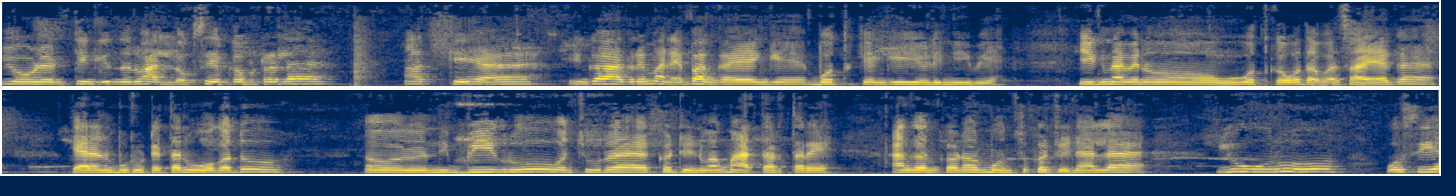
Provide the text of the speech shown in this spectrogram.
ಏಳೆಂಟು ತಿಂಗಳಿಂದನೂ ಅಲ್ಲೋಗಿ ಸೇರ್ಕೊಬಿಟ್ರಲ್ಲ. ಅದಕ್ಕೆ, ಹಿಂಗಾದರೆ ಮನೆ ಬಂಗ ಹೆಂಗೆ, ಬದುಕ ಹೆಂಗೆ ಹೇಳಿ ನೀವೇ. ಈಗ ನಾವೇನು ಓದ್ಕೊ ಸಾಯಾಗ? ಯಾರು ಬಿಟ್ಬಿಟ್ಟೆ ತಾನು ಹೋಗೋದು? ನಿಮ್ಮ ಬೀಗರು ಒಂಚೂರ ಕಠಿಣವಾಗಿ ಮಾತಾಡ್ತಾರೆ. ಹಂಗೆ ಅನ್ಕೊಂಡು ಅವ್ರ ಮನ್ಸು ಕಠಿಣ ಅಲ್ಲ. ಇವರು ಒಸಿಯ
